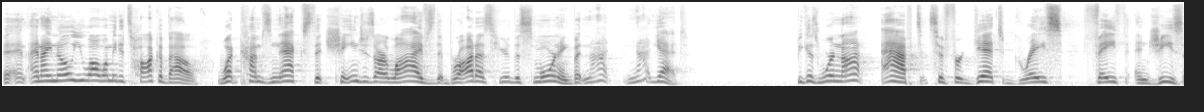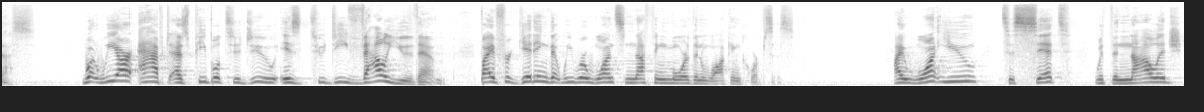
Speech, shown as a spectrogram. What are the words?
and, and, I know you all want me to talk about what comes next that changes our lives, that brought us here this morning, but not, not yet. Because we're not apt to forget grace, faith, and Jesus. What we are apt as people to do is to devalue them by forgetting that we were once nothing more than walking corpses. I want you to sit with the knowledge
